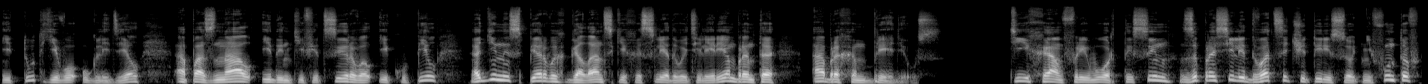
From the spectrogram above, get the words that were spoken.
И тут его углядел, опознал, идентифицировал и купил один из первых голландских исследователей Рембрандта Абрахам Бредиус. Ти Хамфри Уорд и сын запросили 24 сотни фунтов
